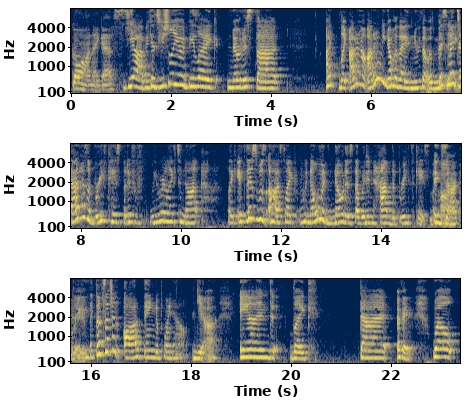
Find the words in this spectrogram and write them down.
gone. I guess. Yeah, because usually it would be like notice that I like I don't know. I don't even know how they knew that was missing. Like my dad has a briefcase, but if we were like to not, like if this was us, like we, no one would notice that we didn't have the briefcase in the car. Exactly. Like that's such an odd thing to point out. Yeah. And like that okay. Well,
